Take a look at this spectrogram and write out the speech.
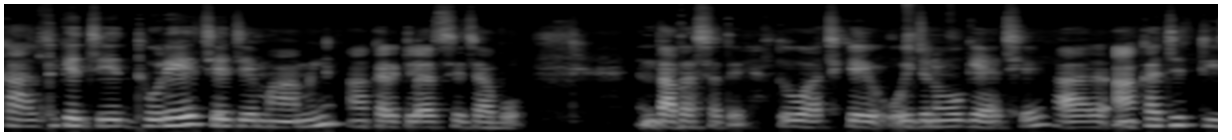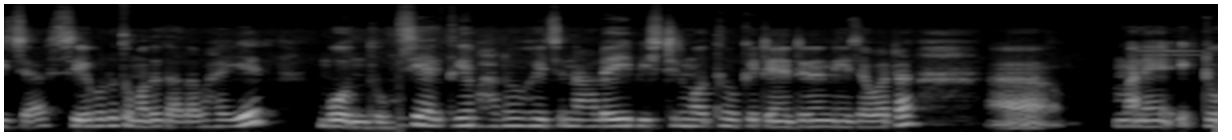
কাল থেকে জেদ ধরেছে যে, মা, আমি আঁকার ক্লাসে যাব। দাদার সাথে। তো আজকে ওই জন্য ও গেছে। আর আঁকার যে টিচার সে হলো তোমাদের দাদা ভাইয়ের বন্ধু। সে একদিকে ভালো হয়েছে নাহলে এই বৃষ্টির মধ্যে ওকে টেনে টেনে নিয়ে যাওয়াটা মানে একটু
